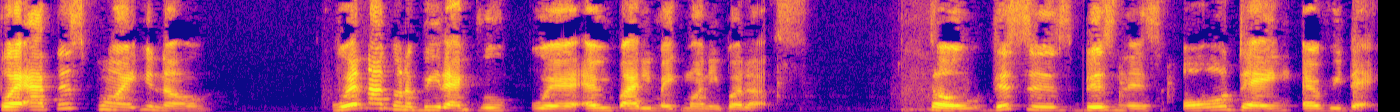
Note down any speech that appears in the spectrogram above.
but at this point, you know, we're not going to be that group where everybody make money but us. So this is business all day, every day.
